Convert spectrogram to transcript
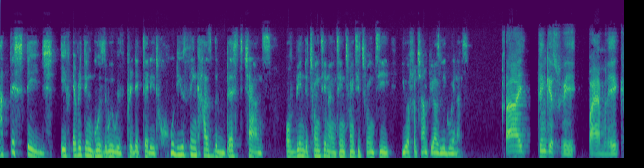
At this stage, if everything goes the way we've predicted it, who do you think has the best chance of being the 2019-2020 UEFA Champions League winners? I think it's with Bayern Munich.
